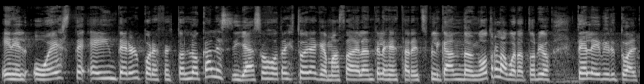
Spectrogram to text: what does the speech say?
en el oeste e interior por efectos locales y ya eso es otra historia que más adelante les estaré explicando en otro laboratorio televirtual.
